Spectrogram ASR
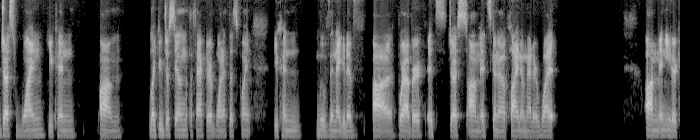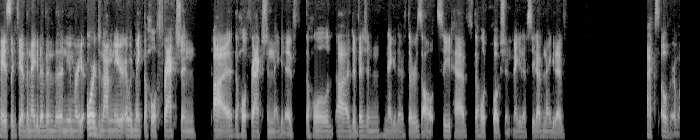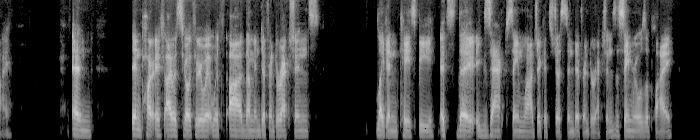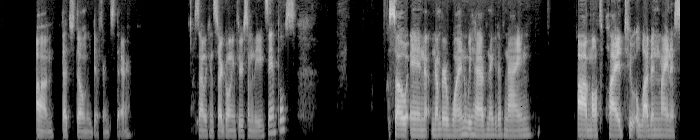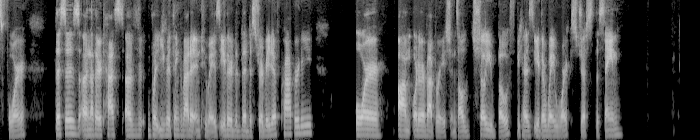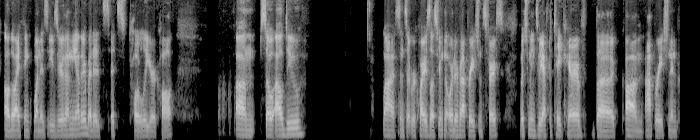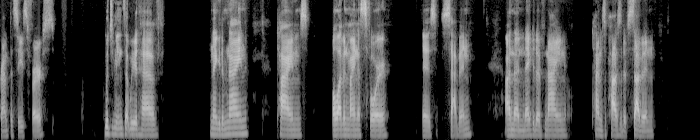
just 1, you can, um, like you're just dealing with a factor of 1 at this point, you can move the negative uh, wherever. It's just um, it's going to apply no matter what. Um, in either case, like if you had the negative in the numerator or denominator, it would make the whole fraction uh, the whole fraction negative, the whole uh, division negative, the result. So you'd have the whole quotient negative. So you'd have negative x over y. And in part, if I was to go through it with uh, them in different directions, like in case B, it's the exact same logic. It's just in different directions. The same rules apply. Um, that's the only difference there. So now we can start going through some of the examples. So in number one, we have negative 9 uh, multiplied to 11 minus 4. This is another test of, but you could think about it in two ways, either the distributive property or um, order of operations. I'll show you both because either way works just the same. Although I think one is easier than the other, but it's it's totally your call. Um, so I'll do, uh, since it requires less room, the order of operations first, which means we have to take care of the um, operation in parentheses first, which means that we would have negative 9 times 11 minus 4 is 7. And then negative 9 times a positive 7,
